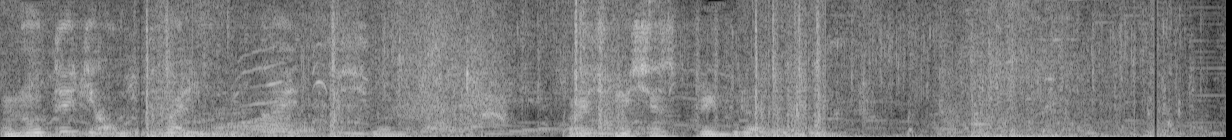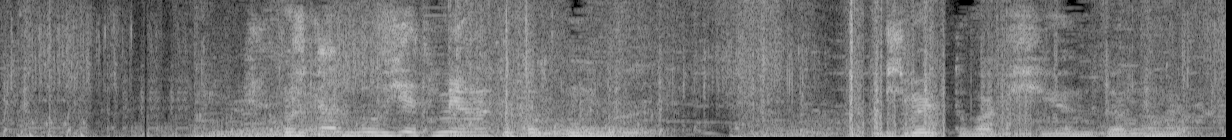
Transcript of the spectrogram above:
Ну вот этих вот тварей пикает, все. Короче, мы сейчас проиграем. Может надо было взять мяту какую-нибудь. Без мяты вообще, ну да ну нафиг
